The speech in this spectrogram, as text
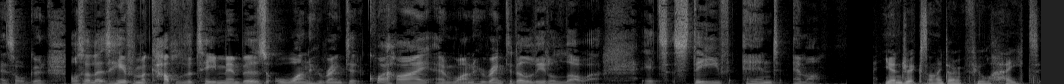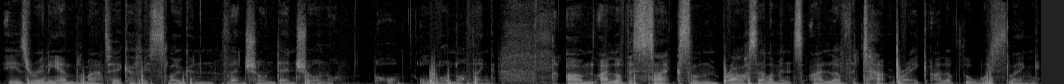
It's all good. Also, let's hear from a couple of the team members, one who ranked it quite high and one who ranked it a little lower. It's Steve and Emma. Jendrik's, I don't feel hate, is really emblematic of his slogan, Venshon Denshon, or, or all or nothing. Um, I love the sax and brass elements. I love the tap break. I love the whistling.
